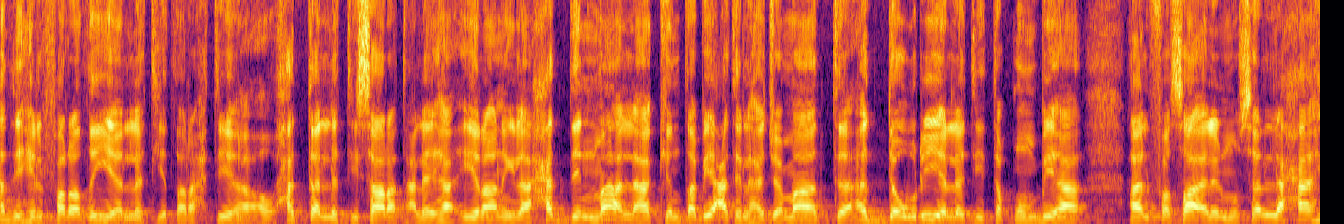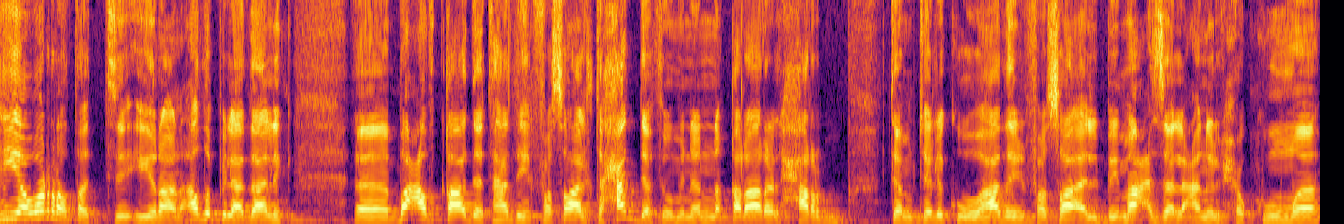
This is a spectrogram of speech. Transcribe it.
هذه الفرضية التي طرحتها أو حتى التي سارت عليها إيران إلى حد ما لكن طبيعة الهجمات الدورية التي تقوم بها الفصائل المسلحة هي ورطت إيران. أضف إلى ذلك بعض قادة هذه الفصائل تحدثوا من أن قرار الحرب تمتلكه هذه الفصائل بمعزل عن الحكومة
